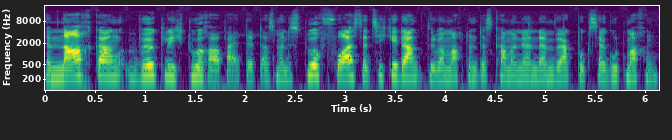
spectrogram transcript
im Nachgang wirklich durcharbeitet, dass man das durchforstet, sich Gedanken darüber macht und das kann man ja in deinem Workbook sehr gut machen.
